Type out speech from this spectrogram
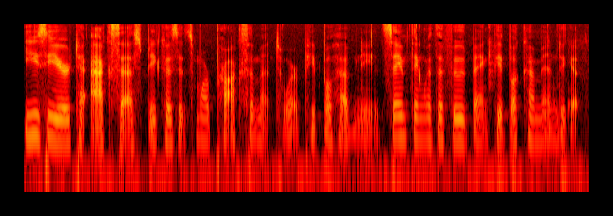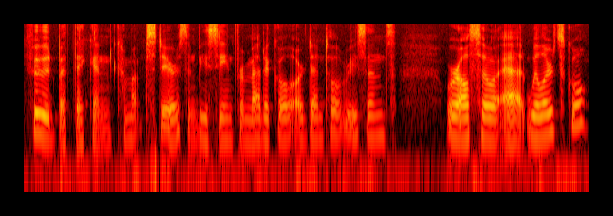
easier to access because it's more proximate to where people have needs. Same thing with the food bank. People come in to get food, but they can come upstairs and be seen for medical or dental reasons. We're also at Willard School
